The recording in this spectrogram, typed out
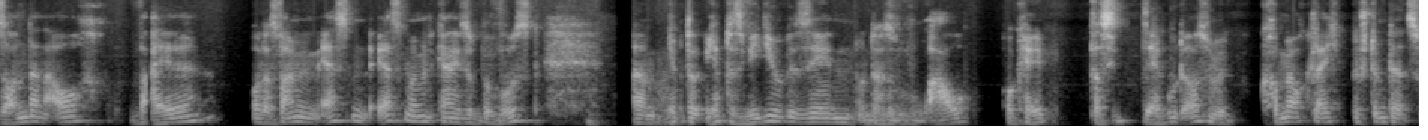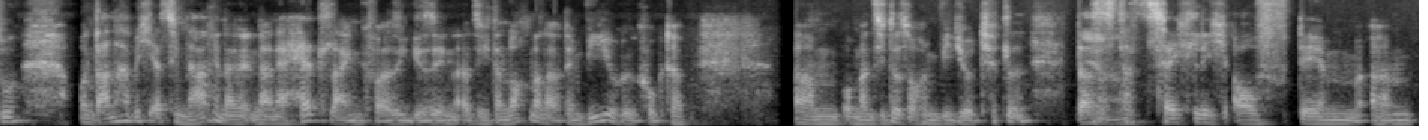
sondern auch, weil, und das war mir im ersten, ersten Moment gar nicht so bewusst, ähm, ich habe hab das Video gesehen und dachte, wow, okay, das sieht sehr gut aus und wir kommen ja auch gleich bestimmt dazu. Und dann habe ich erst im Nachhinein in einer Headline quasi gesehen, als ich dann nochmal nach dem Video geguckt habe, ähm, und man sieht das auch im Videotitel, dass ja. es tatsächlich auf dem ähm,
